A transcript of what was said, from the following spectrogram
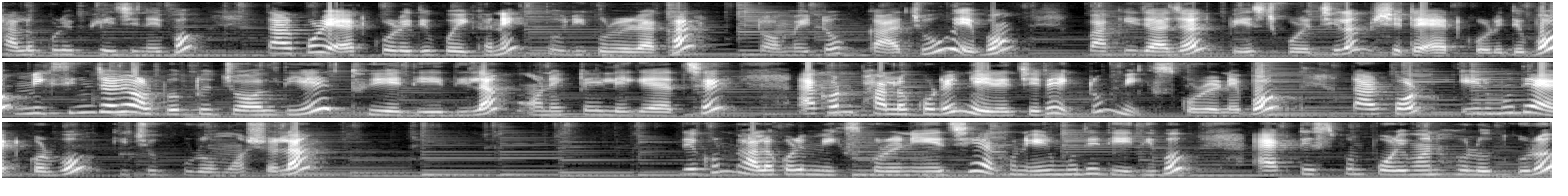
ভালো করে ভেজে নেব। তারপর অ্যাড করে দেবো এখানে তৈরি করে রাখা টমেটো, কাজু এবং বাকি যা যা পেস্ট করেছিলাম সেটা অ্যাড করে দেবো। মিক্সিং জারে অল্প একটু জল দিয়ে ধুয়ে দিয়ে দিলাম, অনেকটাই লেগে আছে। এখন ভালো করে নেড়ে চেড়ে একটু মিক্স করে নেব। তারপর এর মধ্যে অ্যাড করব কিছু গুঁড়ো মশলা। দেখুন ভালো করে মিক্স করে নিয়েছি। এখন এর মধ্যে দিয়ে দিব এক স্পুন পরিমাণ হলুদ গুঁড়ো।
